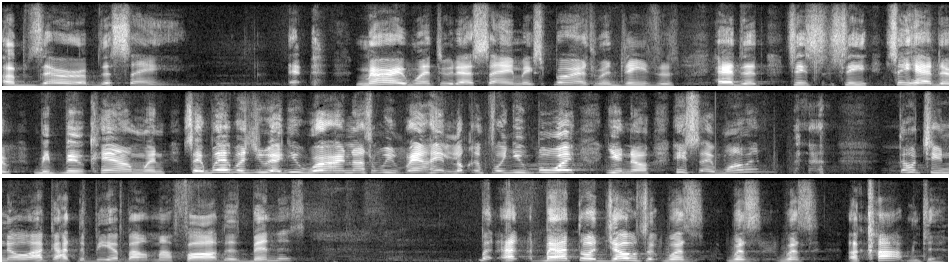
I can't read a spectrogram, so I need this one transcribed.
observed the same. Mary went through that same experience when Jesus had to, she, she, she had to rebuke him when, say, where was you at? You worrying us? We around here looking for you, boy. You know, he said, woman, don't you know I got to be about my father's business? But I, but I thought Joseph was, was, was a carpenter.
